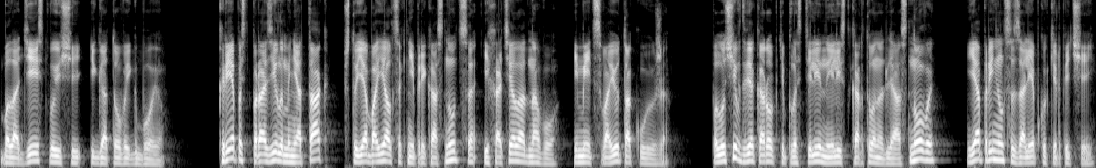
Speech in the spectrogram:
была действующей и готовой к бою. Крепость поразила меня так, что я боялся к ней прикоснуться и хотел одного – иметь свою такую же. Получив две коробки пластилина и лист картона для основы, я принялся за лепку кирпичей.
